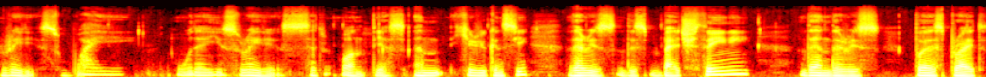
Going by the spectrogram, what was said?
Radius. Why would I use radius? Set one, yes. And here you can see there is this batch thingy. Then there is player sprite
